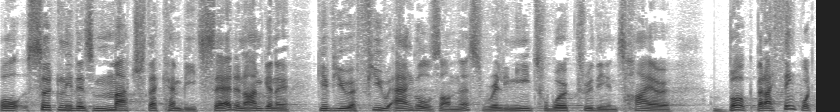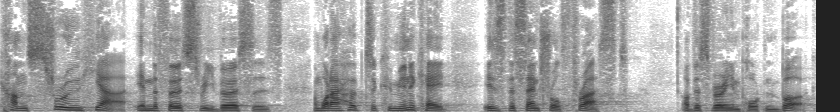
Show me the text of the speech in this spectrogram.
Well, certainly there's much that can be said, and I'm going to give you a few angles on this. Really need to work through the entire book. But I think what comes through here in the first three verses, and what I hope to communicate, is the central thrust of this very important book.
